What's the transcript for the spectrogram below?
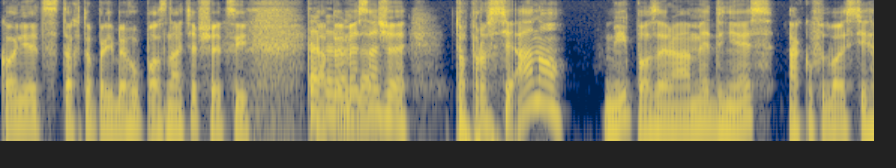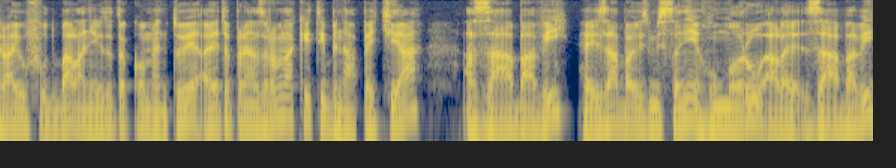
koniec tohto príbehu príbehu poznáte všetci. Chápeme sa, že to proste áno, my pozeráme dnes, ako futbalisti hrajú futbal a niekto to komentuje a je to pre nás rovnaký typ napätia, a zábavy, hej, zábavy v zmysle nie humoru, ale zábavy,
